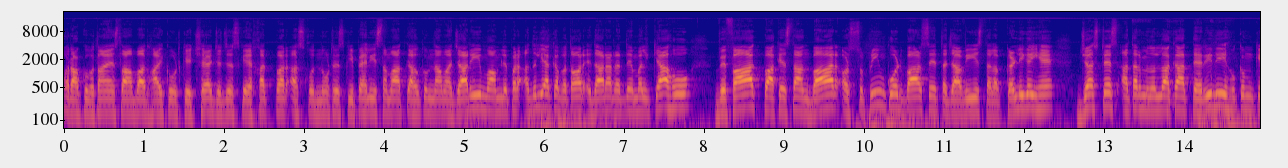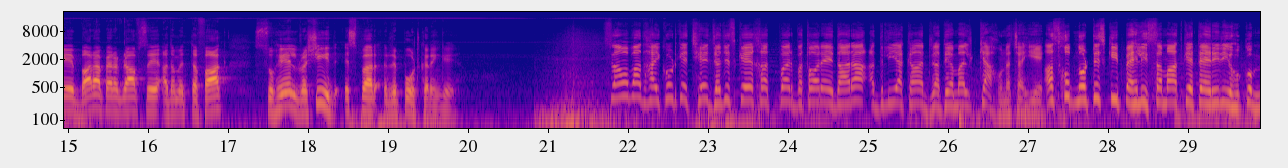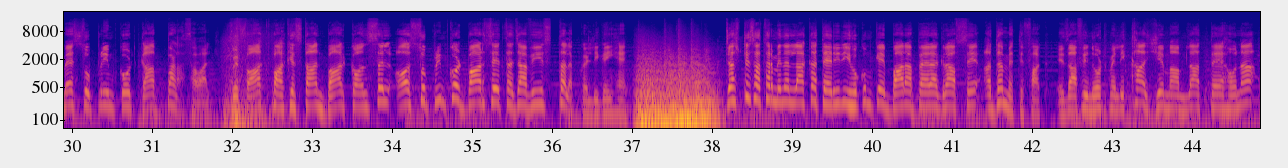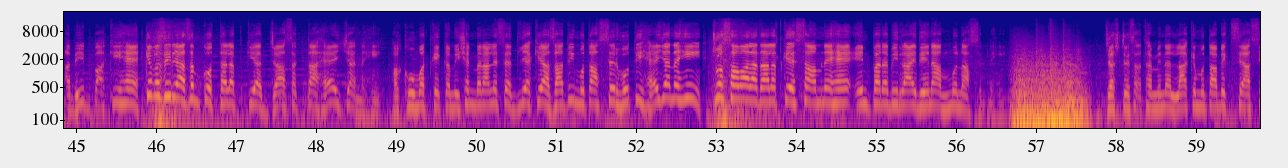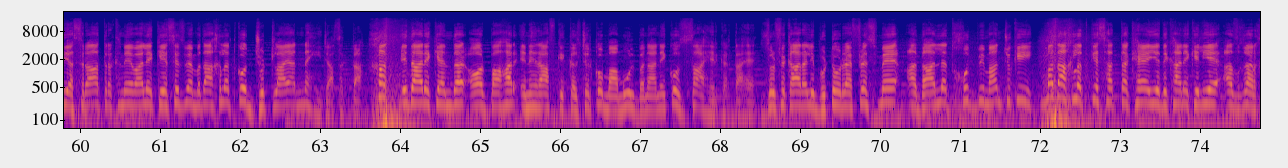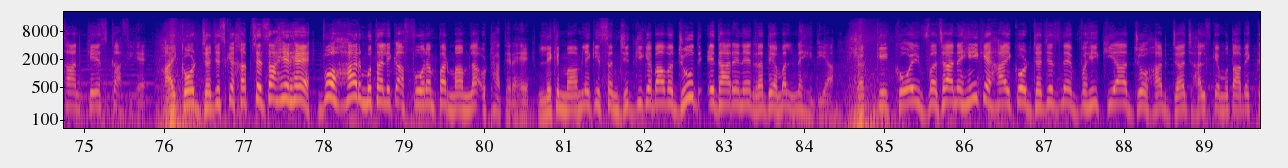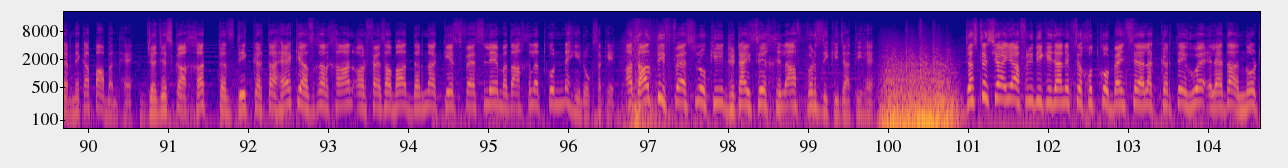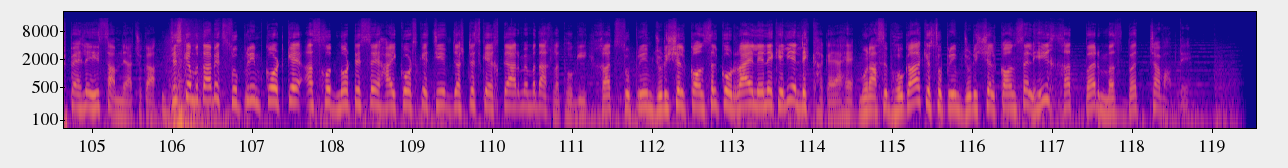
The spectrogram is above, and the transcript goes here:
और आपको बताएँ, इस्लामाबाद हाई कोर्ट के छह जजेस के खत पर असखुद नोटिस की पहली समात का हुक्मनामा जारी। मामले पर अदलिया का बतौर इदारा रद्दमल क्या हो? विफाक, पाकिस्तान बार और सुप्रीम कोर्ट बार से तजावीज़ तलब कर ली गई हैं। जस्टिस अतर मिनुल्ला का तहरीरी हुक्म के बारह पैराग्राफ से अदम इतफाक सुहेल रशीद इस पर रिपोर्ट करेंगे। इस्लामाबाद हाईकोर्ट के छह जजेस के खत पर बतौर इदारा अदलिया का रद्द अमल क्या होना चाहिए अस खुद नोटिस की पहली समात के तहरीरी हुक्म में सुप्रीम कोर्ट का बड़ा सवाल विफाक पाकिस्तान बार कौंसिल और सुप्रीम कोर्ट बार से तजावीज तलब कर ली गई हैं। जस्टिस अथर मिनल्ला का तहरीरी हुक्म के 12 पैराग्राफ से अदम इतफाक इजाफी नोट में लिखा, ये मामला तय होना अभी बाकी है कि वज़ीर आज़म को तलब किया जा सकता है या नहीं। हुकूमत के कमीशन बनाने से अदलिया की आज़ादी मुतासर होती है या नहीं? जो सवाल अदालत के सामने है, इन पर अभी राय देना मुनासिब नहीं। जस्टिस अथर मिनल्ला के मुताबिक सियासी असरात रखने वाले केसेस में मदाखलत को जुटलाया नहीं जा सकता। खत इदारे के अंदर और बाहर इनहराफ के कल्चर को मामूल बनाने को ज़ाहिर करता है। जुल्फिकार अली भुट्टो रेफरेंस में अदालत खुद भी मान चुकी। मदाखलत किस हद तक है ये दिखाने के लिए असगर खान केस काफ़ी है। हाई कोर्ट जजेस के खत ऐसी ज़ाहिर है, वो हर मुतलिका फोरम आरोप मामला उठाते रहे। लेकिन मामले की संजीदगी के बावजूद इदारे ने रद्द अमल नहीं दिया। शक की कोई वजह नहीं की हाई कोर्ट जजेस ने वही किया जो हर जज हल्फ के मुताबिक करने का पाबंद है। जजेस का खत तस्दीक करता है की असगर खान और फैजाबाद दरना केस फैसले मदाखलत को नहीं रोक सके। अदालती फैसलों की ढिटाई ऐसी खिलाफ वर्जी की जाती है। जस्टिस शाहिया अफरीदी की जानब ऐसी खुद को बेंच से अलग करते हुए अलहदा नोट पहले ही सामने आ चुका, जिसके मुताबिक सुप्रीम कोर्ट के असखुद नोटिस ऐसी हाई कोर्ट के चीफ जस्टिस के इख्तियार में मदाखलत होगी। खत सुप्रीम जुडिशियल काउंसिल को राय लेने के लिए लिखा गया है। मुनासिब होगा की सुप्रीम जुडिशियल काउंसिल ही खत आरोप मजबत जवाब दे।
